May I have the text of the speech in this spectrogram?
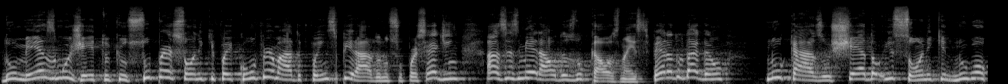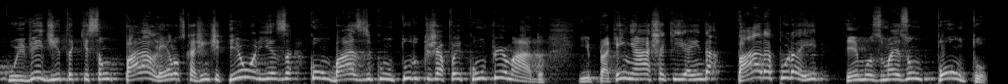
do mesmo jeito que o Super Sonic foi confirmado que foi inspirado no Super Saiyajin, as Esmeraldas do Caos na Esfera do Dragão, no caso, Shadow e Sonic no Goku e Vegeta, que são paralelos que a gente teoriza com base com tudo que já foi confirmado. E para quem acha que ainda para por aí, temos mais um ponto.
